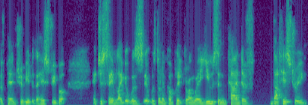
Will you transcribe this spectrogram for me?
of paying tribute to the history, but it just seemed like it was it was done in completely the wrong way, using kind of that history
